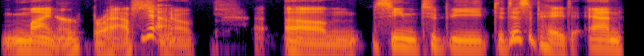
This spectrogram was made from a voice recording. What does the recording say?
minor perhaps, Yeah. you know, um, seemed to be to dissipate, and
